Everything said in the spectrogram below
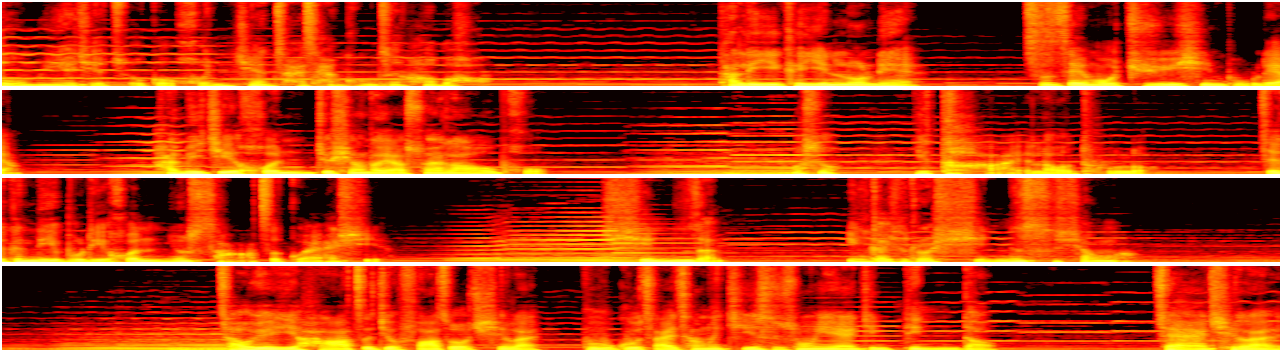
我们也去做个婚前财产公证，好不好？他立刻阴了脸，指责我居心不良，还没结婚就想到要甩老婆。我说你太老土了，这跟离不离婚有啥子关系？新人应该有点新思想嘛！赵月一下子就发作起来，不顾在场的几十双眼睛盯到，站起来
